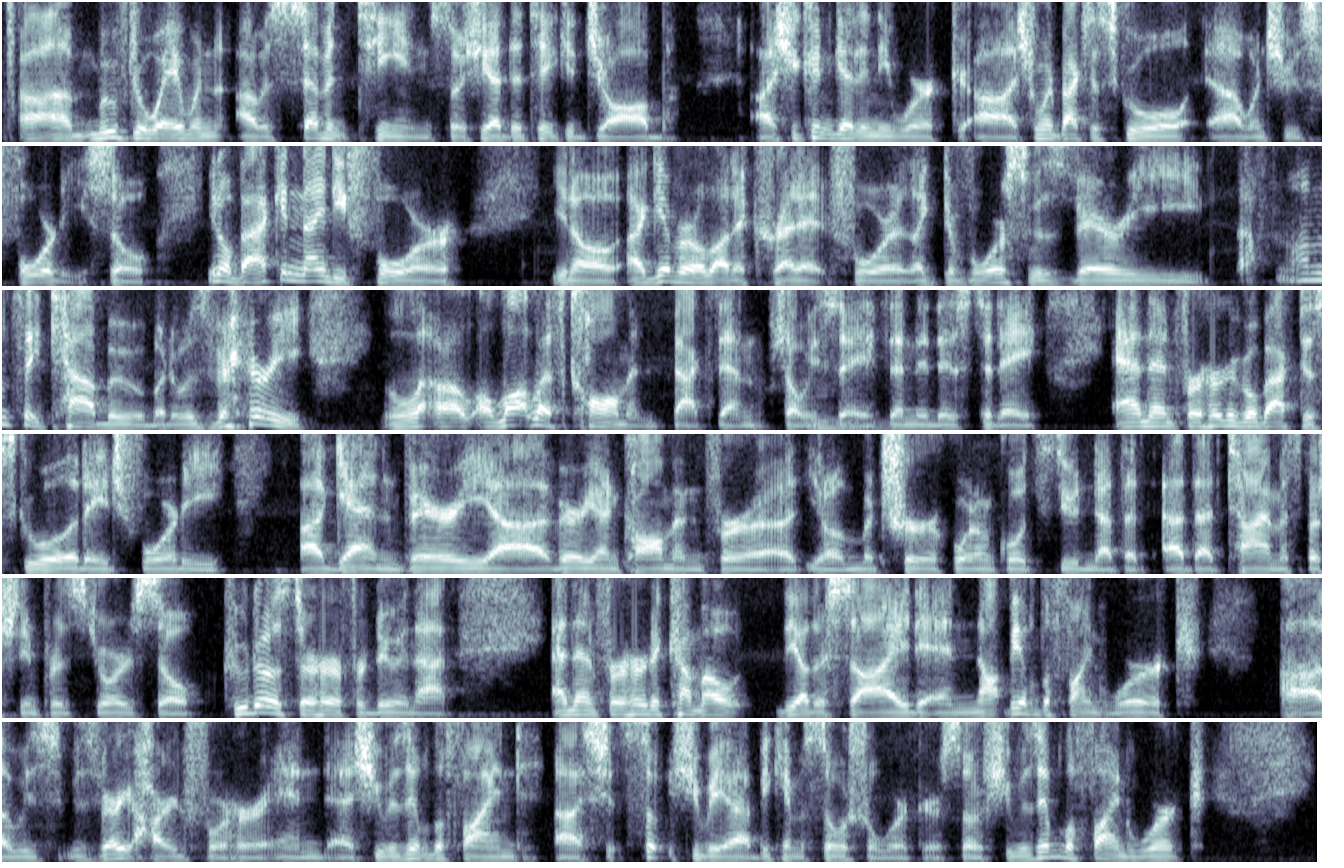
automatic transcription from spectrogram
uh, moved away when I was 17, so she had to take a job. Uh, she couldn't get any work. Uh, she went back to school uh, when she was 40. So you know, back in '94, you know, I give her a lot of credit for it. Like divorce was very, I wouldn't say taboo, but it was very, a lot less common back then, shall we mm-hmm. say, than it is today. And then for her to go back to school at age 40, again very uh, very uncommon for a you know mature quote unquote student at that at that time especially in prince george. So kudos to her for doing that. And then for her to come out the other side and not be able to find work uh, it was it was very hard for her. And uh, she was able to find uh, she, so she uh, became a social worker. So she was able to find work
